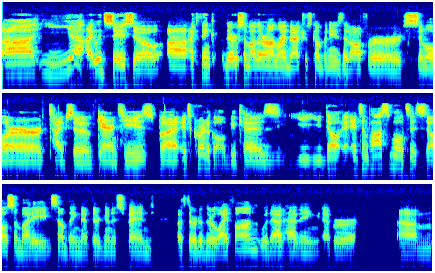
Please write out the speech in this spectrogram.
Uh, yeah, I would say so. Uh, I think there are some other online mattress companies that offer similar types of guarantees, but it's critical because you, you don't. It's impossible to sell somebody something that they're going to spend a third of their life on without having ever um,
